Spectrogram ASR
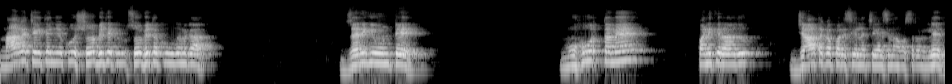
నాగ చైతన్యకు శోభితకు శోభితకు గనక జరిగి ఉంటే ముహూర్తమే పనికిరాదు జాతక పరిశీలన చేయాల్సిన అవసరం లేదు.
